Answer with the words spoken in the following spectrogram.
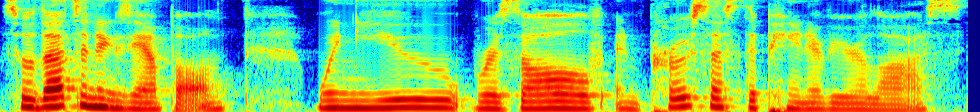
So, that's an example. When you resolve and process the pain of your loss,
